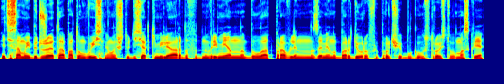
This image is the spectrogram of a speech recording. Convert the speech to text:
эти самые бюджеты, а потом выяснилось, что десятки миллиардов одновременно было отправлено на замену бордюров и прочее благоустройство в Москве.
